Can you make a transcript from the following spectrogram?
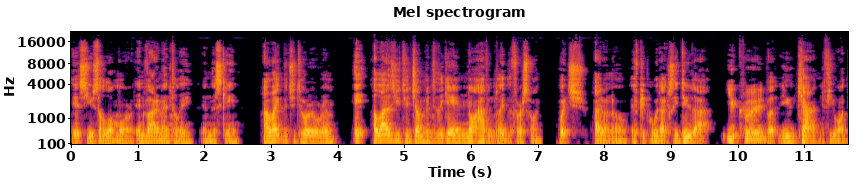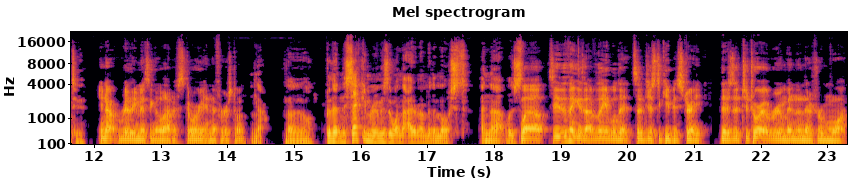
it's used a lot more environmentally in this game. I like the tutorial room. It allows you to jump into the game not having played the first one, which I don't know if people would actually do that, You could, but you can if you want to. you're not really missing a lot of story in the first one. No, not at all. But then the second room is the one that I remember the most, and that was Well, see, the thing is, I've labeled it so just to keep it straight. There's a tutorial room, and then there's room one.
